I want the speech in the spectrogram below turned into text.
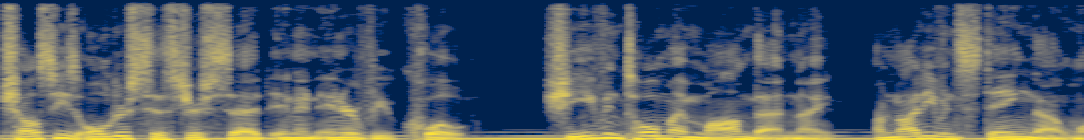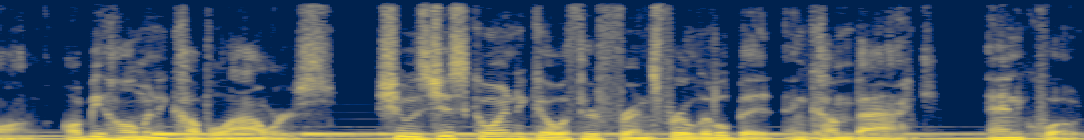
Chelsea's older sister said in an interview, quote, She even told my mom that night, I'm not even staying that long. I'll be home in a couple hours. She was just going to go with her friends for a little bit and come back. End quote.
